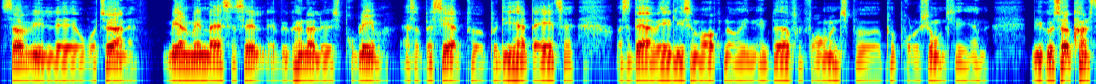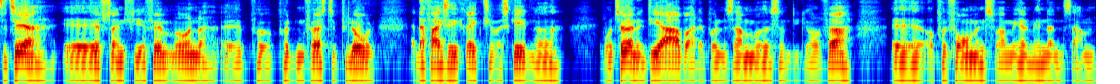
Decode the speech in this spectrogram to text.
så ville øh, operatørerne mere eller mindre af sig selv begynder at løse problemer, altså baseret på, på de her data, og så derved ligesom opnå en, en bedre performance på, på produktionslinjerne. Vi kunne så konstatere øh, efter en 4-5 måneder øh, på, på den første pilot, at der faktisk ikke rigtig var sket noget. Operatørerne de arbejder på den samme måde, som de gjorde før, øh, og performance var mere eller mindre den samme.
